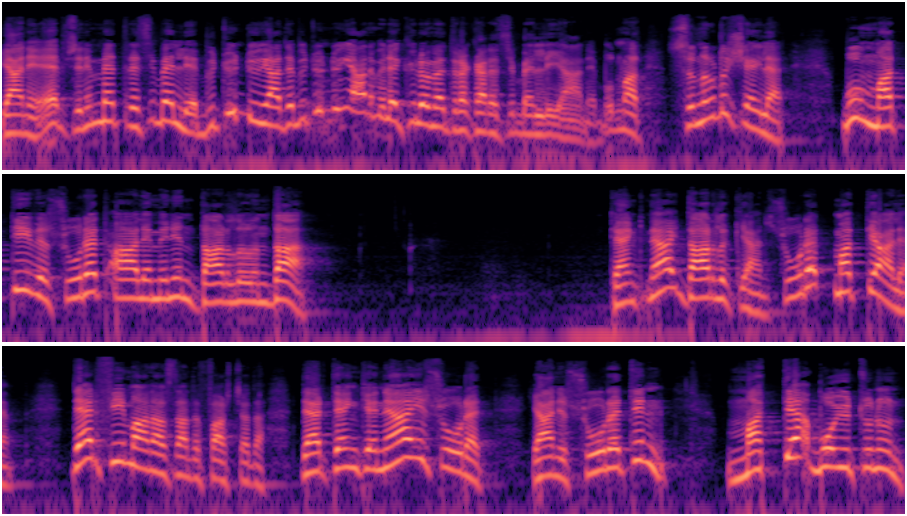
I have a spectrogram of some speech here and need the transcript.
Yani hepsinin metresi belli. Bütün dünyada, bütün dünyanın bile kilometre karesi belli yani. Bunlar sınırlı şeyler. Bu maddi ve suret aleminin darlığında tenknai darlık yani. Suret maddi alem. Der fi manasındadır Farsçada. Der tenkenai suret. Yani suretin madde boyutunun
